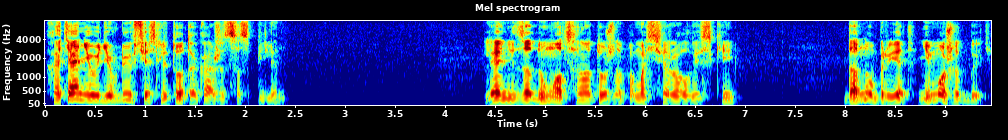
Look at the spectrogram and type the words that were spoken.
Хотя не удивлюсь, если тот окажется спилен. Леонид задумался, натужно помассировал виски. Да ну бред, не может быть.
